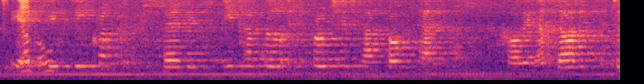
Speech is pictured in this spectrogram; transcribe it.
Double. N50 cross-country service to Newcastle is approaching platform 10, calling at Darlington to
